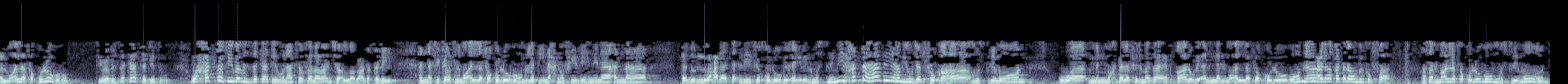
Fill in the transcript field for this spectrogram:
المؤلف قلوبهم في باب الزكاة تجده. وحتى في باب الزكاة هناك سوف نرى إن شاء الله بعد قليل أن فكرة المؤلف قلوبهم التي نحن في ذهننا أنها تدل على تأليف قلوب غير المسلمين. حتى هذه يوجد فقهاء مسلمون ومن مختلف المذاهب قالوا بأن المؤلف قلوبهم لا علاقة لهم بالكفار. أصلا المؤلف قلوبهم مسلمون.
